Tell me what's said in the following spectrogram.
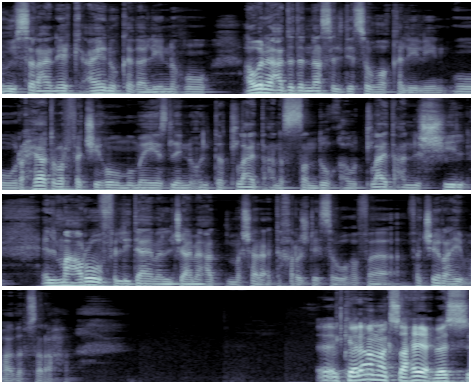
ويصير عليك عين وكذا لأنه اولا عدد الناس اللي يسووها قليلين وراح يعتبر فد شيء هو مميز لأنه أنت طلعت عن الصندوق أو طلعت عن الشيء المعروف اللي دائما الجامعات بمشاريع التخرج دي يسووها فشيء رهيب هذا بصراحة. كلامك صحيح بس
